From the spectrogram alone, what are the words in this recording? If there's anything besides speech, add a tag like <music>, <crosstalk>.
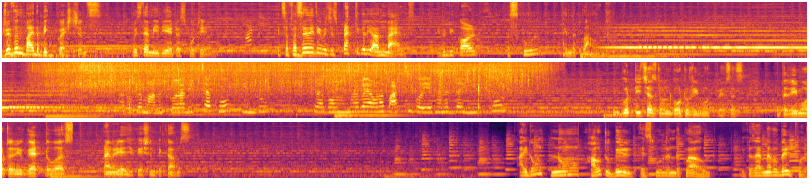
driven by the big questions which their mediators put in. It's a facility which is practically unmanned. It will be called a school in the cloud. আর ওকে মানুষ করার ইচ্ছা খুব কিন্তু সেরকমভাবে আমরা পারছি কই এখানে যে school Good teachers don't go to remote places. The remoter you get, the worse primary education becomes. I don't know how to build a school in the cloud because I've never built one.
